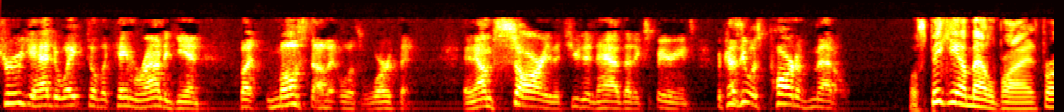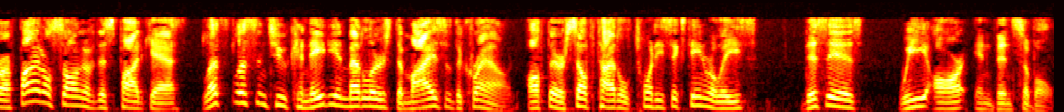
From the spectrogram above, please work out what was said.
True, you had to wait till it came around again, but most of it was worth it. And I'm sorry that you didn't have that experience because it was part of metal. Well, speaking of metal, Brian, for our final song of this podcast, let's listen to Canadian metalers Demise of the Crown off their self titled 2016 release. This is We Are Invincible.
